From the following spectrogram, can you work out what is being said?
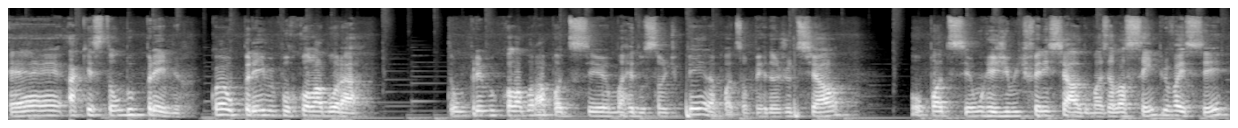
é a questão do prêmio. Qual é o prêmio por colaborar? Então, o prêmio por colaborar pode ser uma redução de pena, pode ser um perdão judicial, ou pode ser um regime diferenciado, mas ela sempre vai ser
